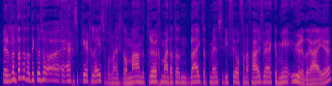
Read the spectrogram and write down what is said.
Ja, want dat had ik dus al ergens een keer gelezen. Volgens mij is het al maanden terug. Maar dat dan blijkt dat mensen die veel vanaf huis werken meer uren draaien.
